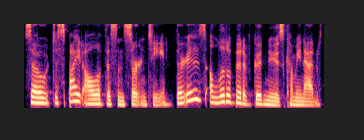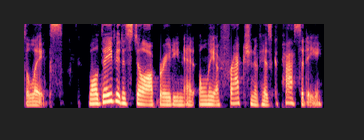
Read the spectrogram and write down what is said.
So, despite all of this uncertainty, there is a little bit of good news coming out of the lakes. While David is still operating at only a fraction of his capacity,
